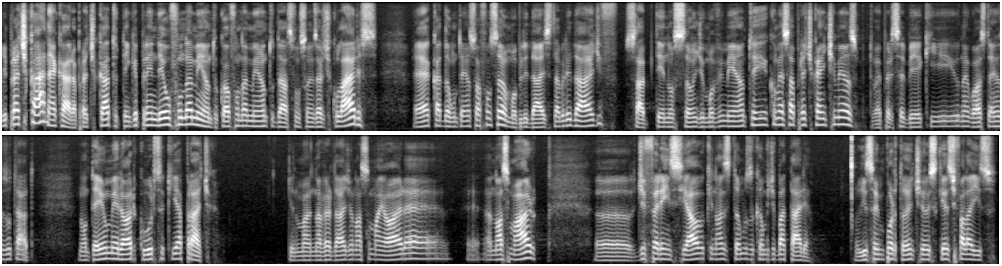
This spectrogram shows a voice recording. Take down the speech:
E praticar, né, cara? Praticar, tu tem que aprender o fundamento. Qual é o fundamento das funções articulares? É, cada um tem a sua função, mobilidade estabilidade, sabe ter noção de movimento e começar a praticar em ti mesmo. Tu vai perceber que o negócio dá resultado. Não tem o melhor curso que a prática. Que na verdade o nosso maior é, é o nosso maior uh, diferencial é que nós estamos no campo de batalha. Isso é importante, eu esqueço de falar isso.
